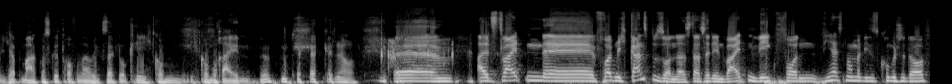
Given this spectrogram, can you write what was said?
ich habe Markus getroffen, habe ich gesagt, okay, ich komme ich komm rein. Ne? genau. Ähm, als zweiten äh, freut mich ganz besonders, dass er den weiten Weg von, wie heißt nochmal dieses komische Dorf?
